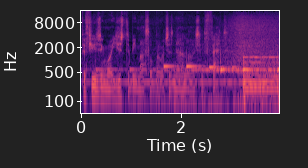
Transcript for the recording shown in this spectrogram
perfusing what used to be muscle but which is now largely fat.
